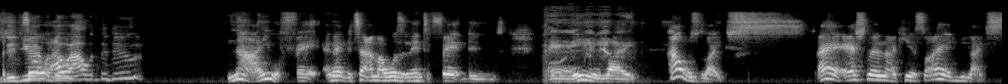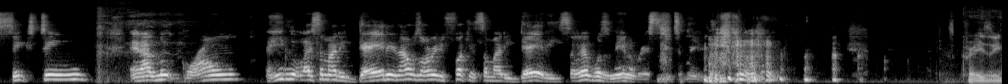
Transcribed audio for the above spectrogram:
Did you So ever I go was- out with the dude? Nah, he was fat, and at the time I wasn't into fat dudes, and he was like, I was like, I had Ashley and our kids, so I had to be like sixteen, and I looked grown, and he looked like somebody daddy, and I was already fucking somebody daddy, so that wasn't interesting to me. It's crazy.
